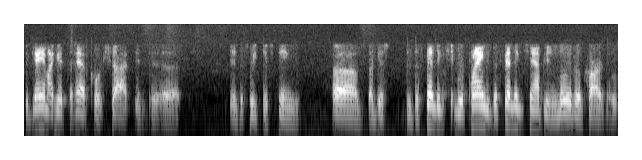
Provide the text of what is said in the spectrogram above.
the game I hit the half court shot in uh, in the Sweet 16 uh, against the defending. We were playing the defending champion Louisville Cardinals,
